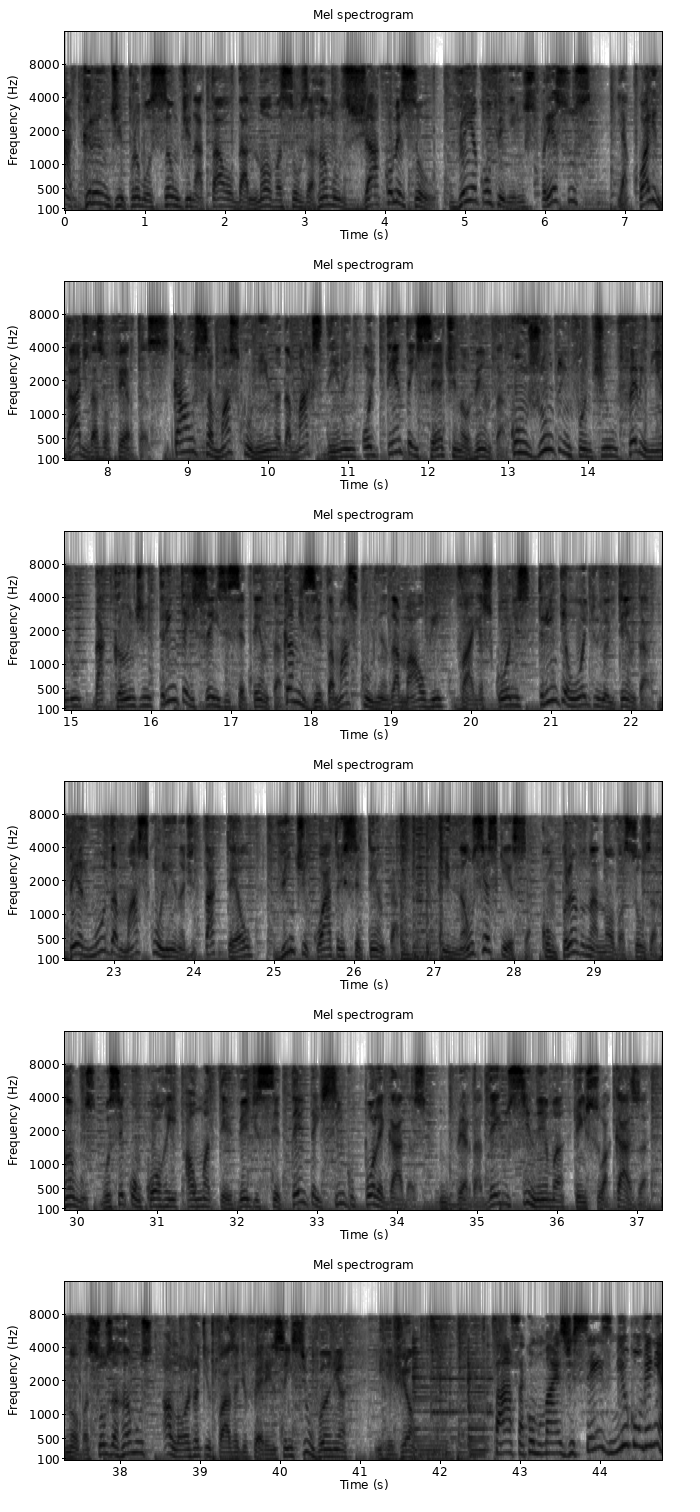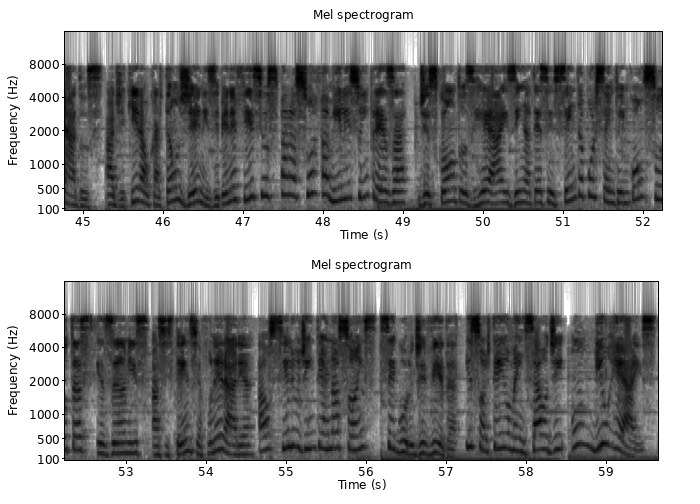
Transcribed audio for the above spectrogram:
A grande promoção de Natal da Nova Souza Ramos já começou. Venha conferir os preços e a qualidade das ofertas. Calça masculina da Max Denim 87,90. Conjunto infantil feminino da Candy 36,70. Camiseta masculina da Malve, várias cores 38,80. Bermuda masculina de Tactel 24,70. E não se esqueça, comprando na Nova Souza Ramos, você concorre a uma TV de 75 polegadas, um verdadeiro cinema em sua casa. Nova Souza Ramos, a loja que faz a diferença em Silvânia e região. Faça como mais de 6 mil conveniados. Adquira o cartão Gênesis e benefícios para sua família e sua empresa. Descontos reais em até 60% em consultas, exames, assistência funerária, auxílio de internações, seguro de vida e sorteio mensal de um mil reais.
